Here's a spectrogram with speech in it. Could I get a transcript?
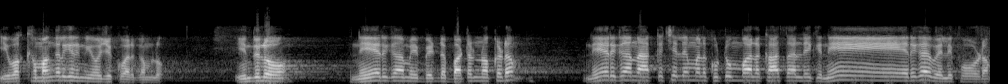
ఈ ఒక్క మంగళగిరి నియోజకవర్గంలో. ఇందులో నేరుగా మీ బిడ్డ బటన్ నొక్కడం నేరుగా నా అక్క చెల్లెమ్మల కుటుంబాల ఖాతాల్లోకి నేరుగా వెళ్ళిపోవడం.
